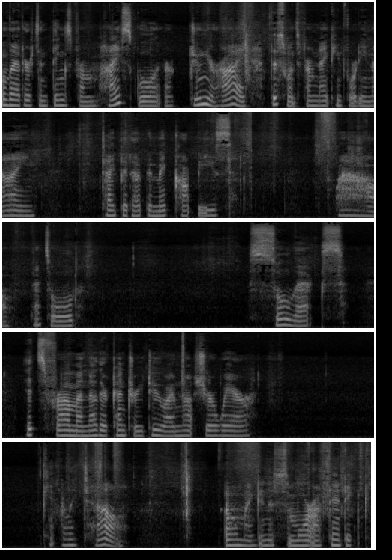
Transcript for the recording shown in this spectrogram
letters and things from high school or junior high. This one's from 1949. Type it up and make copies. Wow, that's old. Solex. It's from another country too. I'm not sure where. Can't really tell. Oh my goodness, some more authentic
